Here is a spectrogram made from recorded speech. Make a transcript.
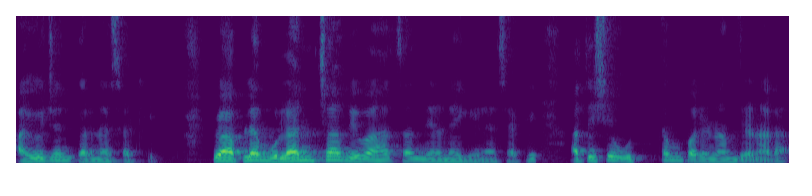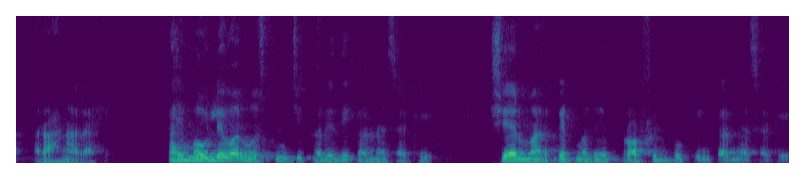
आयोजन करण्यासाठी किंवा आपल्या मुलांच्या विवाहाचा निर्णय घेण्यासाठी अतिशय उत्तम परिणाम देणारा राहणार आहे. काही मौल्यवान वस्तूंची खरेदी करण्यासाठी शेअर मार्केटमध्ये प्रॉफिट बुकिंग करण्यासाठी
